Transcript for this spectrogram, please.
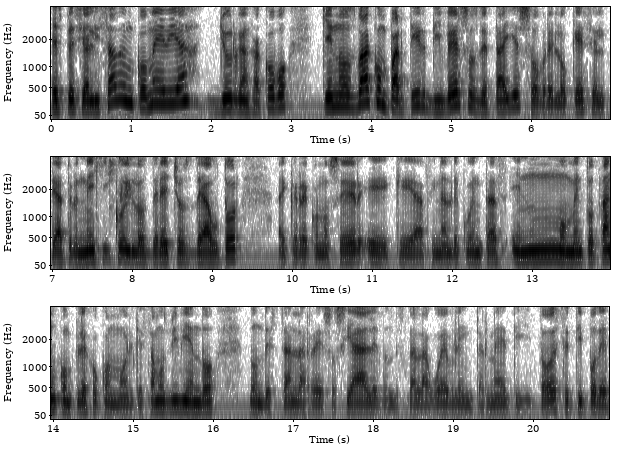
especializado en comedia, Jürgen Jacobo, quien nos va a compartir diversos detalles sobre lo que es el teatro en México y los derechos de autor. Hay que reconocer eh, que a final de cuentas, en un momento tan complejo como el que estamos viviendo, donde están las redes sociales, donde está la web, la internet y todo este tipo de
